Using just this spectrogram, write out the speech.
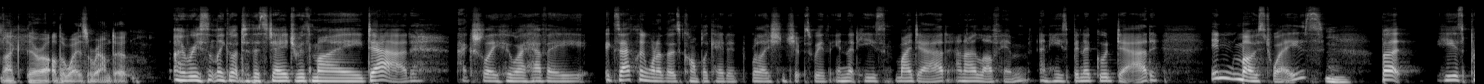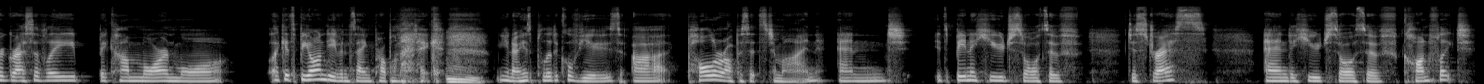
Like, there are other ways around it. I recently got to the stage with my dad, actually, who I have a exactly one of those complicated relationships with, in that he's my dad and I love him and he's been a good dad in most ways, mm. but he has progressively become more and more like it's beyond even saying problematic. Mm. You know, his political views are polar opposites to mine, and it's been a huge source of distress and a huge source of conflict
